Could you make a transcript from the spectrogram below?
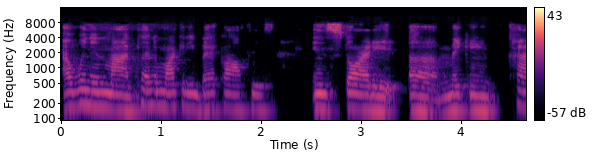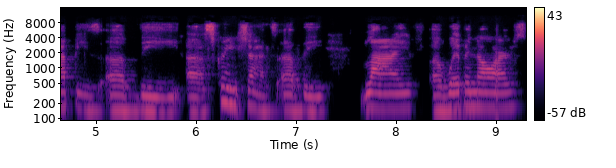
I went in my Planet Marketing back office and started, uh, making copies of the, uh, screenshots of the live, uh, webinars.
